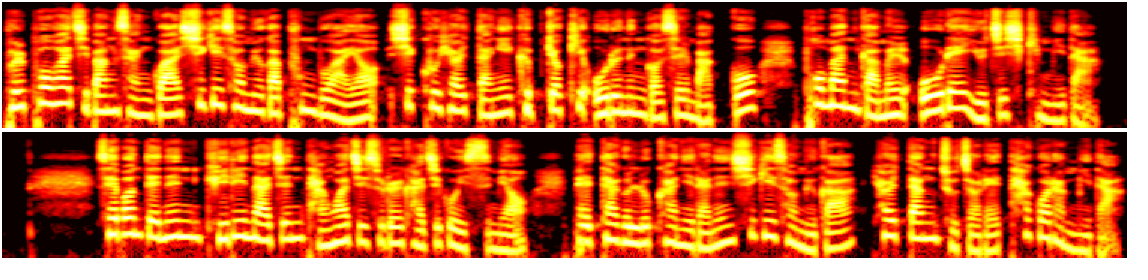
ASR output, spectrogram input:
불포화 지방산과 식이섬유가 풍부하여 식후 혈당이 급격히 오르는 것을 막고 포만감을 오래 유지시킵니다. 세 번째는 귀리 낮은 당화 지수를 가지고 있으며 베타글루칸이라는 식이섬유가 혈당 조절에 탁월합니다.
